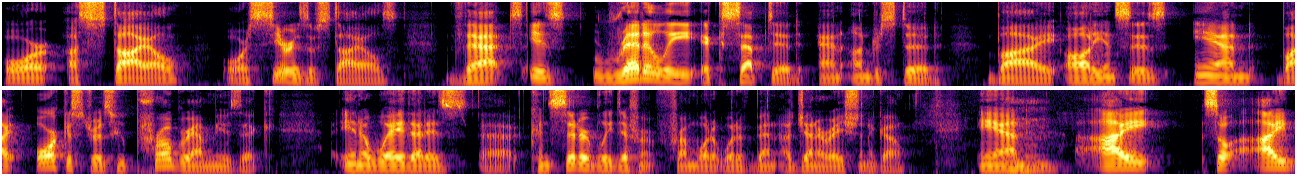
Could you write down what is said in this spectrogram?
or a style or a series of styles that is readily accepted and understood by audiences and by orchestras who program music in a way that is uh, considerably different from what it would have been a generation ago. And mm-hmm. I so I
